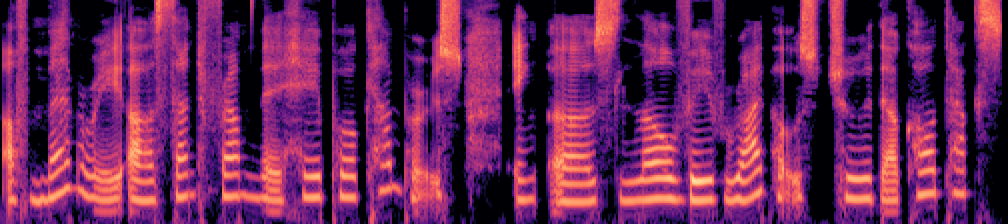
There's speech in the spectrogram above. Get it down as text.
of memory are sent from the hippocampus in a slow wave ripples to the cortex,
